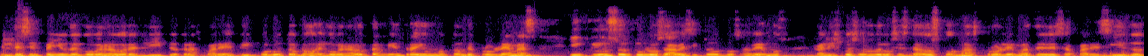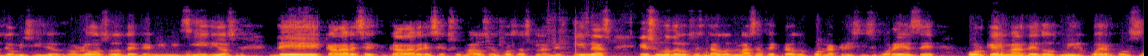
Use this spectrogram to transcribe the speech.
el desempeño del gobernador es limpio, transparente, impoluto, no, el gobernador también trae un montón de problemas Incluso tú lo sabes y todos lo sabemos. Jalisco es uno de los estados con más problemas de desaparecidos, de homicidios dolosos, de feminicidios, de cadáveres, exhumados en fosas clandestinas. Es uno de los estados más afectados por la crisis forense, porque hay más de 2.000 cuerpos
